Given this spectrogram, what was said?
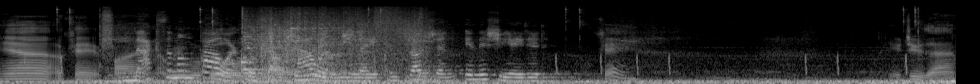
Yeah, okay, fine. Maximum power consumption. Power relay construction initiated. Okay. You do that.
